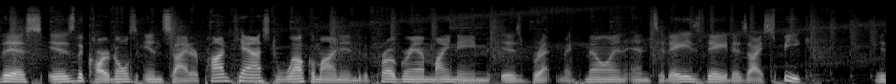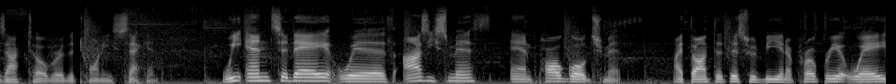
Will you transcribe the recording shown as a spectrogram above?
this is the Cardinals Insider Podcast. Welcome on into the program. My name is Brett McMillan, and today's date as I speak is October the 22nd. We end today with Ozzie Smith and Paul Goldschmidt. I thought that this would be an appropriate way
